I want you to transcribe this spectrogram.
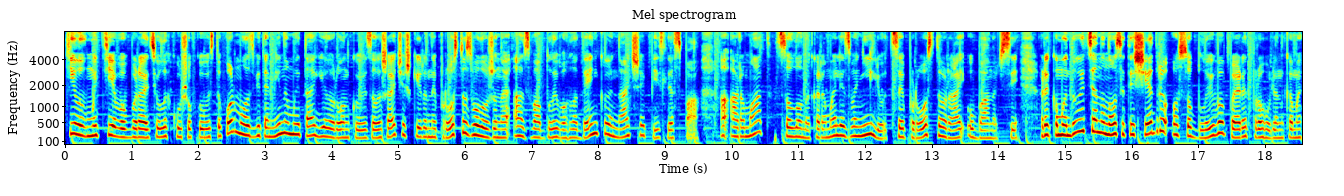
Тіло миттєво вбирається у легку шовковисту формулу з вітамінами та гіалуронкою, залишаючи шкіру не просто зволоженою, а звабливо гладенькою, наче після спа. А аромат солоно карамелі з ваніллю – це просто рай у баночці. Рекомендується наносити щедро, особливо перед прогулянками,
